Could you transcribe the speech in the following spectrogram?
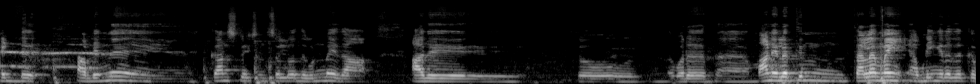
ஹெட் அப்படின்னு கான்ஸ்டியூஷன் சொல்வது உண்மைதான். அது ஒரு மாநிலத்தின் தலைமை அப்படிங்கிறதுக்கு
